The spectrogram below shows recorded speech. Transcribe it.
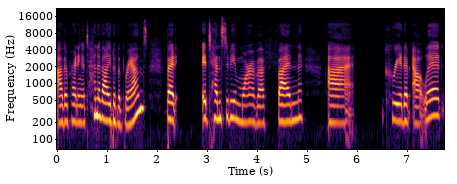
Uh, they're providing a ton of value to the brands, but it tends to be more of a fun, uh, creative outlet.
